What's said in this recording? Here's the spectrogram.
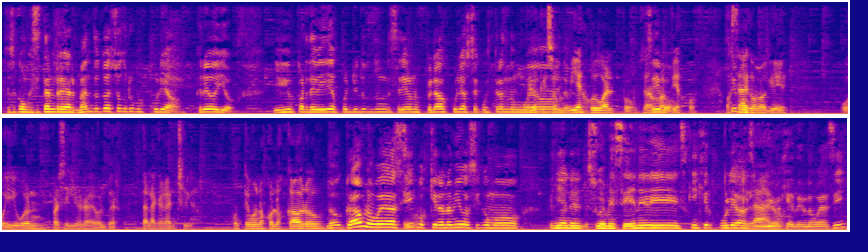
Entonces como que se están rearmando todos esos grupos culiados, creo yo. Y vi un par de videos por YouTube donde salían unos pelados culiados secuestrando a un Pero weón. que y son viejos igual, po. O sea, Sí, más po. viejos. O Sí, sea, po. como que. Oye, bueno, parece que es hora de volver. Está la caga en Chile. Juntémonos con los cabros. No, claro, una wea así, Sí, pues que eran amigos así como. Tenían el- su MCN de skinhead culiados, así, Claro. imagínate, una wea así.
